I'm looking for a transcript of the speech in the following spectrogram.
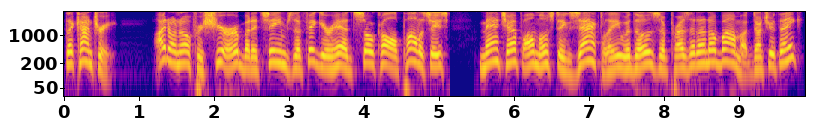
the country? I don't know for sure, but it seems the figurehead's so called policies match up almost exactly with those of President Obama, don't you think?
